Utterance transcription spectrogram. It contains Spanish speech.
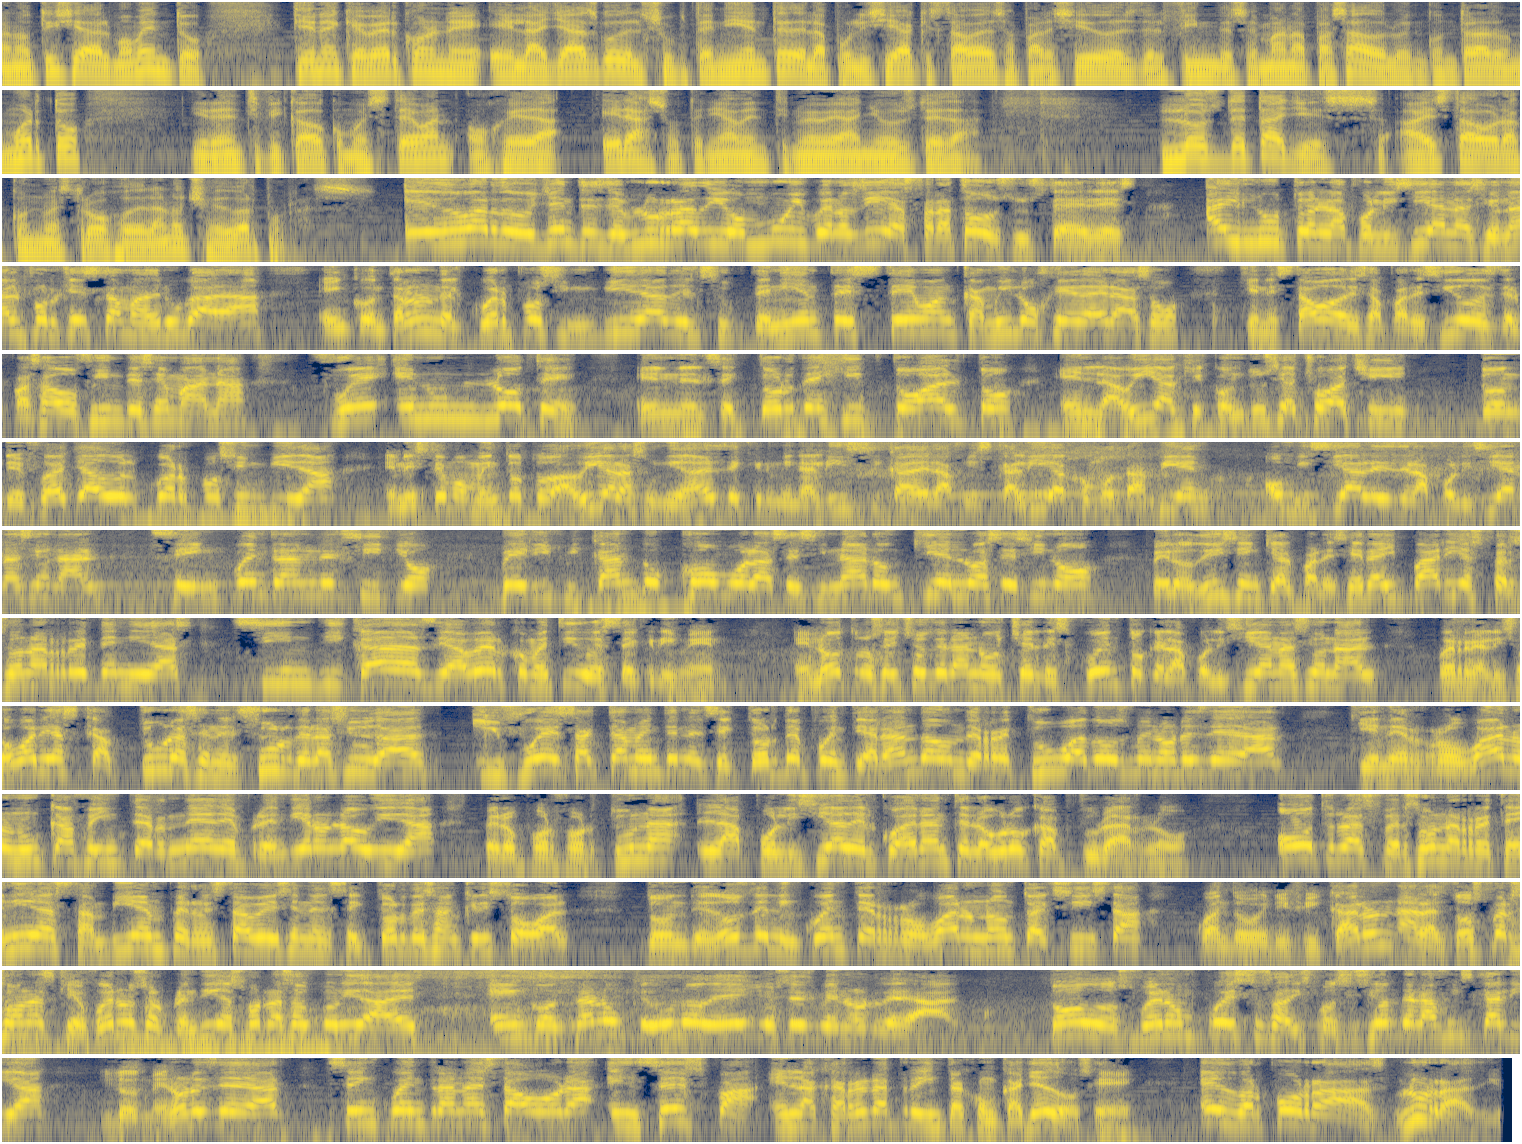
La noticia del momento tiene que ver con eh, el hallazgo del subteniente de la policía que estaba desaparecido desde el fin de semana pasado. Lo encontraron muerto y era identificado como Esteban Ojeda Erazo. Tenía 29 años de edad. Los detalles a esta hora con nuestro ojo de la noche, Eduardo Porras. Eduardo Oyentes de Blue Radio, muy buenos días para todos ustedes. Hay luto en la Policía Nacional porque esta madrugada encontraron el cuerpo sin vida del subteniente Esteban Camilo Ojeda Erazo, quien estaba desaparecido desde el pasado fin de semana. Fue en un lote en el sector de Egipto Alto, en la vía que conduce a Choachí, donde fue hallado el cuerpo sin vida. En este momento todavía las unidades de criminalística de la Fiscalía, como también oficiales de la Policía Nacional, se encuentran en el sitio verificando cómo lo asesinaron, quién lo asesinó, pero dicen que al parecer hay varias personas retenidas sindicadas de haber cometido este crimen. En otros hechos de la noche les cuento que la Policía Nacional pues realizó varias capturas en el sur de la ciudad y fue exactamente en el sector de Puente Aranda donde retuvo a dos menores de edad quienes robaron un café internet, emprendieron la huida, pero por fortuna la policía del cuadrante logró capturarlo otras personas retenidas también, pero esta vez en el sector de San Cristóbal, donde dos delincuentes robaron a un taxista. Cuando verificaron a las dos personas que fueron sorprendidas por las autoridades, encontraron que uno de ellos es menor de edad. Todos fueron puestos a disposición de la fiscalía y los menores de edad se encuentran a esta hora en CESPA, en la carrera 30 con calle 12. Edward Porras, Blue Radio.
